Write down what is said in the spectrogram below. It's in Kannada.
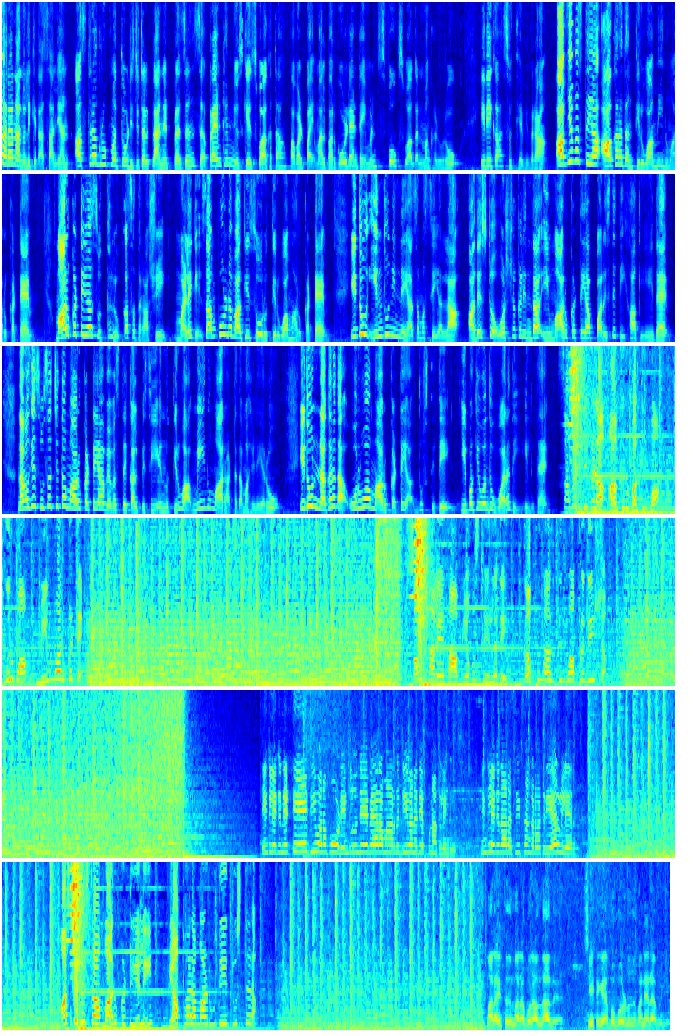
ನಮಸ್ಕಾರ, ನಾನು ಲಿಖಿತಾ ಸಾಲ್ಯಾನ್. ಅಸ್ತ್ರ ಗ್ರೂಪ್ ಮತ್ತು digital planet presence prime time ನ್ಯೂಸ್ಗೆ ಸ್ವಾಗತ. Powered by Malabar gold and diamonds Volkswagen Mangaluru ಇದೀಗ ಸುದ್ದಿಯ ವಿವರ. ಅವ್ಯವಸ್ಥೆಯ ಆಗರದಂತಿರುವ ಮೀನು ಮಾರುಕಟ್ಟೆ. ಮಾರುಕಟ್ಟೆಯ ಸುತ್ತಲೂ ಕಸದ ರಾಶಿ. ಮಳೆಗೆ ಸಂಪೂರ್ಣವಾಗಿ ಸೋರುತ್ತಿರುವ ಮಾರುಕಟ್ಟೆ. ಇದು ಇಂದು ನಿನ್ನೆಯ ಸಮಸ್ಯೆಯಲ್ಲ. ಅದೆಷ್ಟೋ ವರ್ಷಗಳಿಂದ ಈ ಮಾರುಕಟ್ಟೆಯ ಪರಿಸ್ಥಿತಿ ಹಾಗೆಯೇ ಇದೆ. ನಮಗೆ ಸುಸಜ್ಜಿತ ಮಾರುಕಟ್ಟೆಯ ವ್ಯವಸ್ಥೆ ಕಲ್ಪಿಸಿ ಎನ್ನುತ್ತಿರುವ ಮೀನು ಮಾರಾಟದ ಮಹಿಳೆಯರು. ಇದು ನಗರದ ಉರ್ವ ಮಾರುಕಟ್ಟೆಯ ದುಸ್ಥಿತಿ. ಈ ಬಗ್ಗೆ ಒಂದು ವರದಿ ಇಲ್ಲಿದೆ. ಸಮಸ್ಯೆಗಳ ಆಗರವಾಗಿರುವ ಉರ್ವ ಮೀನು ಮಾರುಕಟ್ಟೆ. ವ್ಯವಸ್ಥೆ ಇಲ್ಲದೆ ಕಬ್ಬು ನಾರುತ್ತಿರುವ ಪ್ರದೇಶ. ಎಂಕ್ಲೆಗ್ ನೆಟ್ಟೇ ಜೀವನ ಪೋಡು ಒಂದೇ ಬೇರೆ ಮಾಡ್ದ ಜೀವನ ದೆಪ್ಪು ನಾಕಲು ಎಂಗ್ಲು ಎಂಕ್ಲೆಗ್ ದಾಲ ಸೀಟ್ ಸಂಕಟ ಬತ್ತಿರಿ ಏರು ಲೇರು. ಅಸ್ತವ್ಯಸ್ತ ಮಾರುಕಟ್ಟೆಯಲ್ಲಿ ವ್ಯಾಪಾರ ಮಾಡುವುದೇ ದುಸ್ತರ. ಮರ ಇತ್ತದ ಮರ ಪೂರ ಒಂದಾದ. ಶೀಟ್ ಗ್ಯಾಪ್ ಬೋರ್ಡ್ ಒಂದು ಆಪುಜಿ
